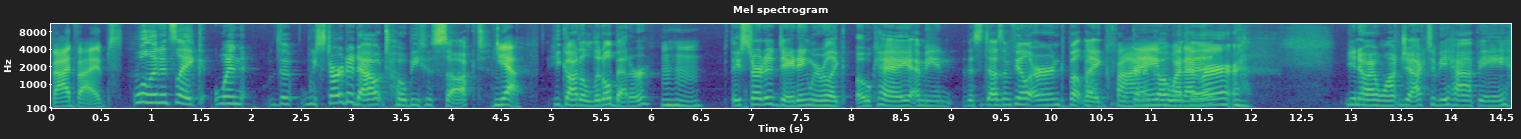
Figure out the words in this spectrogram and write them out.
bad vibes. well, and it's like when the we started out, Toby who sucked. Yeah, He got a little better. Mm-hmm. They started dating. We were like, okay. I mean, this doesn't feel earned, but like, we're gonna fine, go with it. whatever. you know, I want Jack to be happy.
